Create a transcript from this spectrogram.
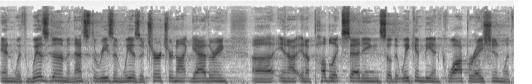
and with wisdom. And that's the reason we as a church are not gathering uh, in, a, in a public setting so that we can be in cooperation with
